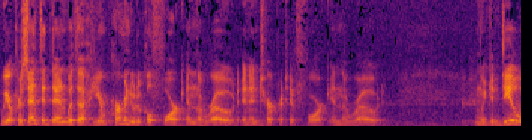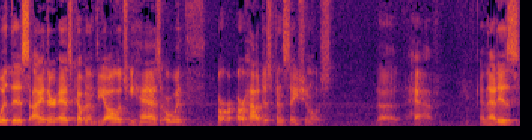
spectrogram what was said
We are presented then with a hermeneutical fork in the road, an interpretive fork in the road. And we can deal with this either as covenant theology has or with or, or how dispensationalists uh, have. And that is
